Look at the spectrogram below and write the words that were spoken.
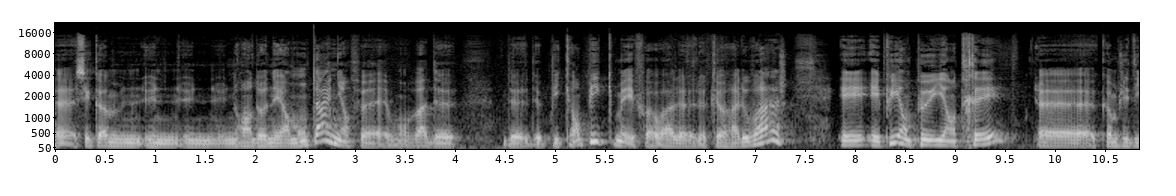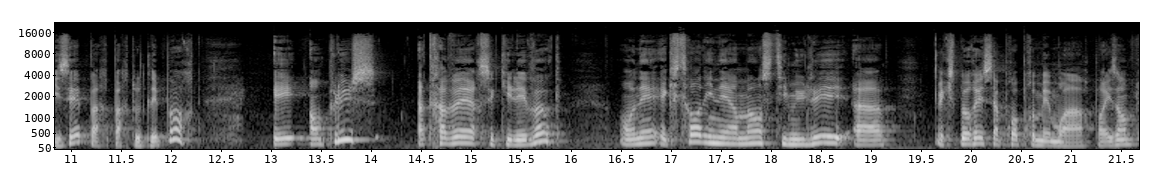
Euh, c'est comme une, randonnée en montagne, en fait, où on va de, pic en pic, mais il faut avoir le, cœur à l'ouvrage. Et, puis on peut y entrer, euh, comme je disais, par, par toutes les portes. Et en plus, à travers ce qu'il évoque, on est extraordinairement stimulé à explorer sa propre mémoire. Par exemple,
